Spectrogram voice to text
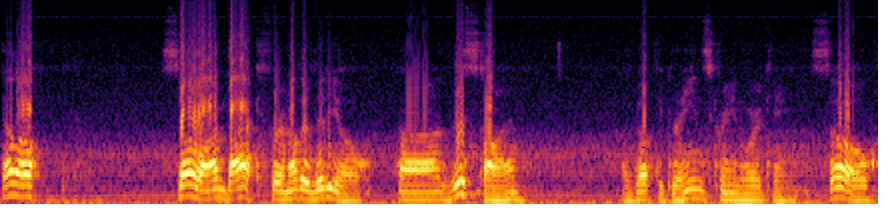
Hello. So I'm back for another video. Uh, this time I've got the green screen working. So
